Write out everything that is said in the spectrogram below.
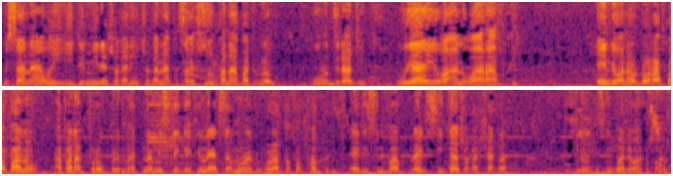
misana yavo iite mire zvakadini zvakanaka. Saka isusu panapa tinokurudzira kuti uyai vanhu varapwe. Ende vanhu vakutorapwa pano hapana problem hatina mistake yatinayo saka munoona tiri kurapa papublic dai tisiri dai tisiita zvakashata tichitodzingwa nevanhu pano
